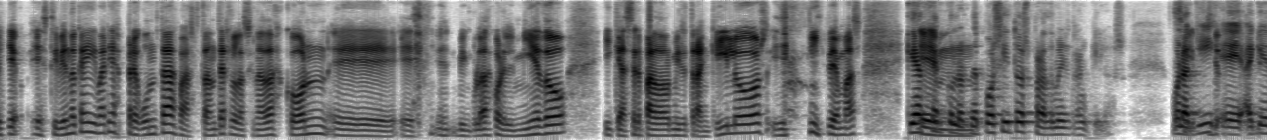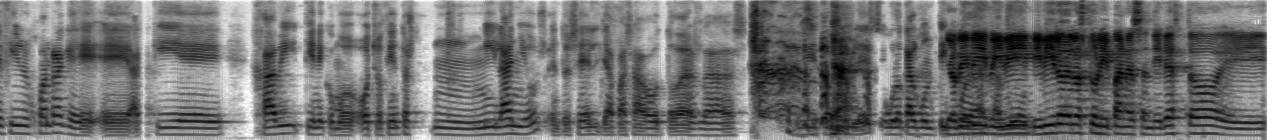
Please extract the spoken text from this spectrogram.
Oye, estoy viendo que hay varias preguntas bastante relacionadas con, eh, eh, vinculadas con el miedo y qué hacer para dormir tranquilos y, demás. ¿Qué hacer con los em, depósitos para dormir tranquilos? Bueno, aquí eh, hay que decir, Juanra, que eh, aquí eh, Javi tiene como 800 mm, mil años, entonces él ya ha pasado todas las disponibles. Seguro que algún tipo. Yo viví, viví, viví, lo de los tulipanes en directo y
